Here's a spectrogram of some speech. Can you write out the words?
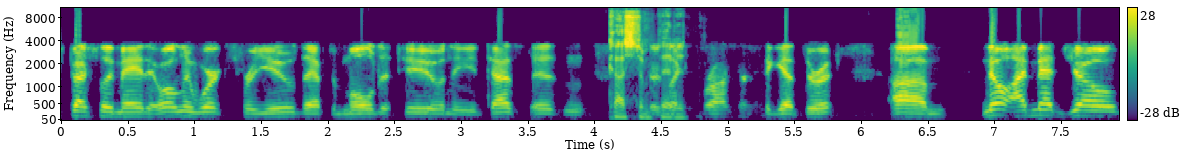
specially made. It only works for you. They have to mold it to you, and then you test it, and Custom there's fitted. like a process to get through it. Um, no, I met Joe.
